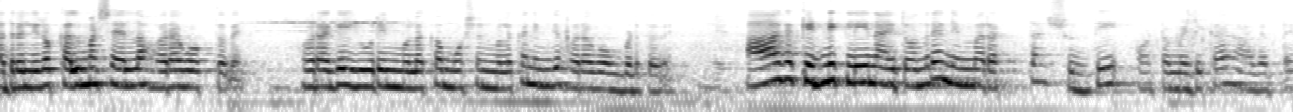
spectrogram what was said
ಅದರಲ್ಲಿರೋ ಕಲ್ಮಶ ಎಲ್ಲ ಹೊರಗೆ ಹೋಗ್ತದೆ ಹೊರಗೆ ಯೂರಿನ್ ಮೂಲಕ ಮೋಷನ್ ಮೂಲಕ ನಿಮಗೆ ಹೊರಗೆ ಹೋಗ್ಬಿಡ್ತದೆ ಆಗ ಕಿಡ್ನಿ ಕ್ಲೀನ್ ಆಯಿತು ಅಂದರೆ ನಿಮ್ಮ ರಕ್ತ ಶುದ್ಧಿ ಆಟೋಮೆಟಿಕ್ಕಾಗಿ ಆಗುತ್ತೆ.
